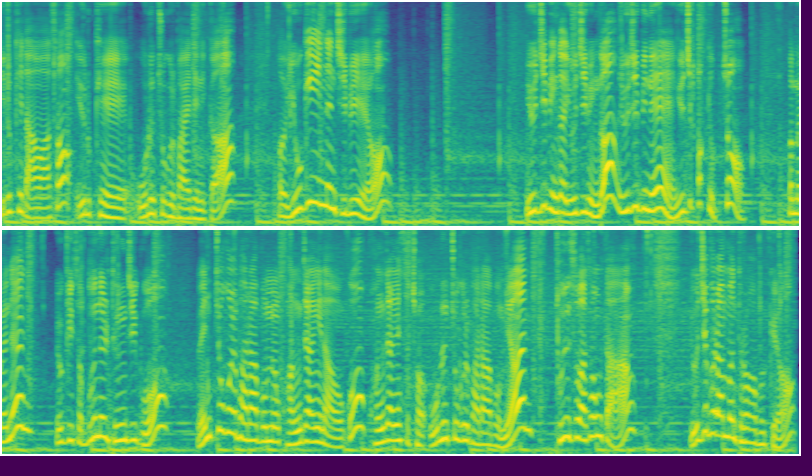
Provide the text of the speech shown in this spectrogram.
이렇게 나와서 이렇게 오른쪽을 봐야 되니까 어, 여기 있는 집이에요. 요 집인가 요 집인가? 요 집이네. 요 집밖에 없죠. 그러면은 여기서 문을 등지고 왼쪽을 바라보면 광장이 나오고 광장에서 저 오른쪽을 바라보면 분수와 성당. 요 집을 한번 들어가 볼게요.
